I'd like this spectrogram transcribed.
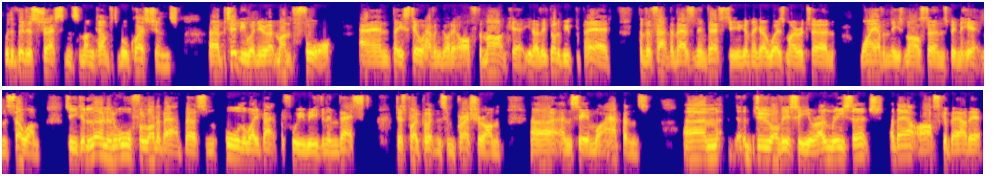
with a bit of stress and some uncomfortable questions uh, particularly when you're at month four and they still haven't got it off the market. You know, they've got to be prepared for the fact that as an investor, you're going to go, where's my return? Why haven't these milestones been hit and so on? So you can learn an awful lot about a person all the way back before you even invest just by putting some pressure on, uh, and seeing what happens. Um, do obviously your own research about, ask about it,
